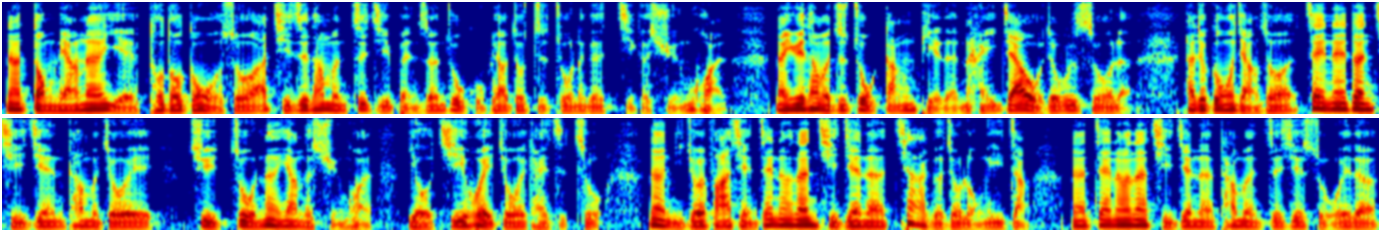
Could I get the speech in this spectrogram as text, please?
那董娘呢也偷偷跟我说啊，其实他们自己本身做股票就只做那个几个循环，那因为他们是做钢铁的，哪一家我就不说了。他就跟我讲说，在那段期间他们就会去做那样的循环，有机会就会开始做。那你就会发现，在那段期间呢，价格就容易涨。那在那段期间呢，他们这些所谓的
